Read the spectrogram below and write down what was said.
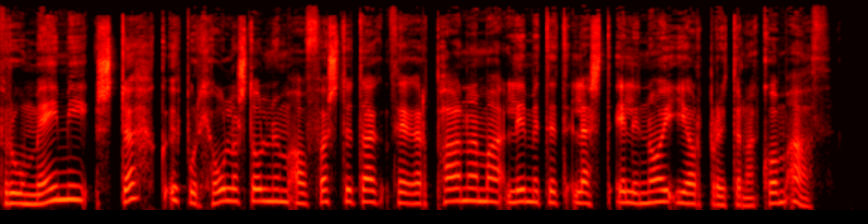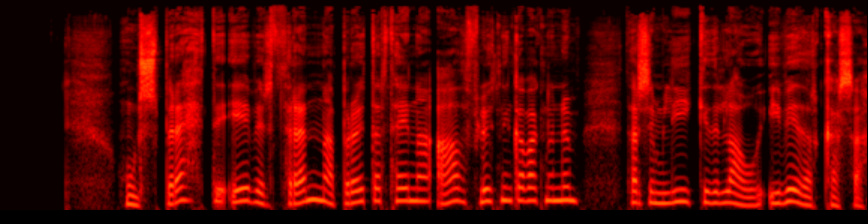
Frú Meimi stökk upp úr hjólastólnum á föstudag þegar Panama Limited lest Illinois í árbrautuna kom að. Hún spretti yfir þrenna brautarteina að flutningavagnunum þar sem líkið lág í viðarkassa.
